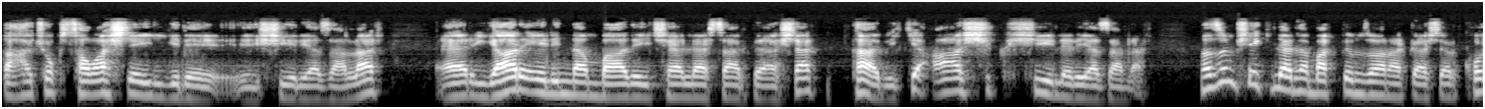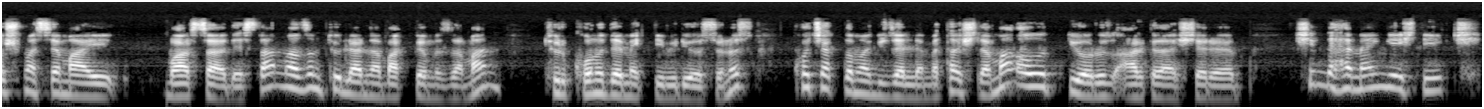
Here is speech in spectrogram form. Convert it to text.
daha çok savaşla ilgili e, şiir yazarlar. Eğer yar elinden bade içerlerse arkadaşlar tabii ki aşık şiirleri yazarlar. Nazım şekillerine baktığımız zaman arkadaşlar koşma semai varsa destan. Nazım türlerine baktığımız zaman tür konu demekti biliyorsunuz. Koçaklama, güzelleme, taşlama, ağıt diyoruz arkadaşlarım. Şimdi hemen geçtik.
